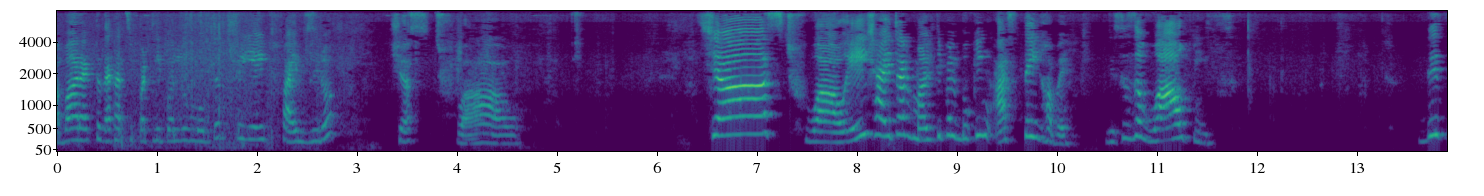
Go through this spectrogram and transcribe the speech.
আবার একটা দেখাচ্ছি পাটলি পল্লুর মধ্যে three eight five zero just wow just wow এই শাড়িটার মাল্টিপল বুকিং আসতেই হবে। This is a wow piece this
